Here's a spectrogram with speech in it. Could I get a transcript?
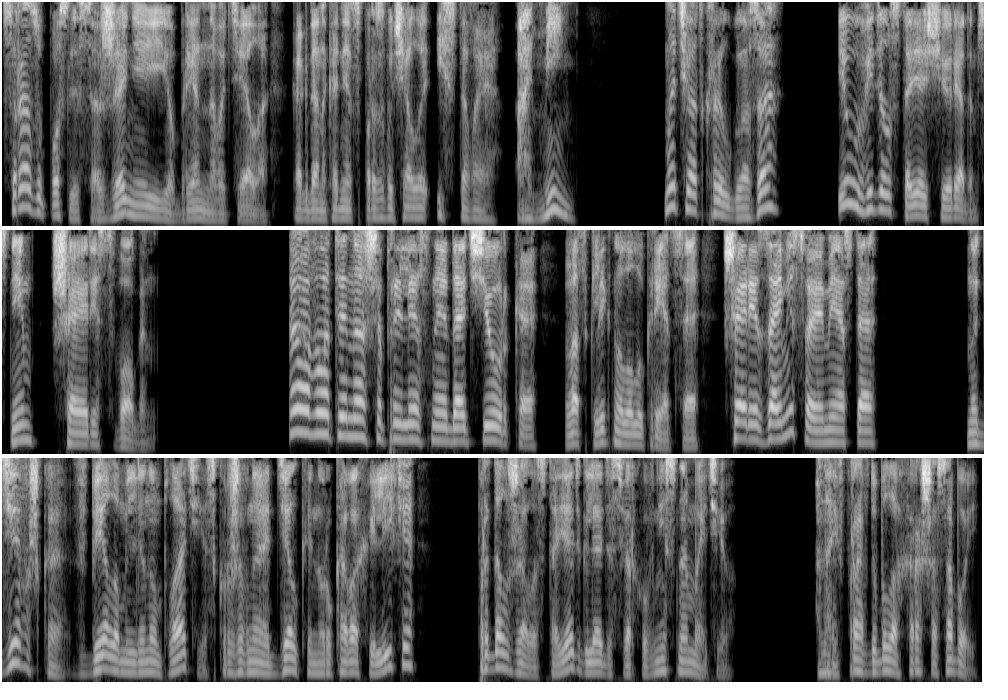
сразу после сожжения ее бренного тела, когда, наконец, прозвучало истовое «Аминь!». Мэтью открыл глаза и увидел стоящую рядом с ним Шерис Воган. «А вот и наша прелестная дочурка!» — воскликнула Лукреция. «Шерис, займи свое место!» Но девушка в белом льняном платье с кружевной отделкой на рукавах и лифе продолжала стоять, глядя сверху вниз на Мэтью. Она и вправду была хороша собой.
